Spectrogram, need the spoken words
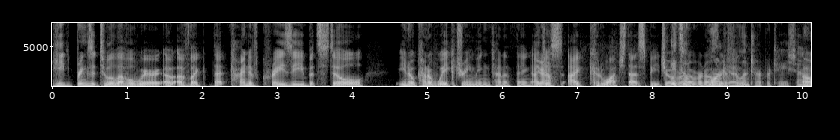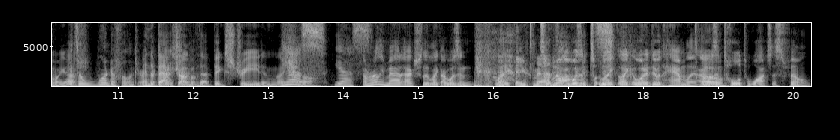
he brings it to a level where of, of like that kind of crazy, but still, you know, kind of wake dreaming kind of thing. I just I could watch that speech over it's and over and over again. It's a wonderful interpretation. Oh my god. It's a wonderful interpretation. and the backdrop of that big street and like oh. yes, yes. I'm really mad, actually. Like, I wasn't like. You're mad? to- no, I wasn't to- like like what I did with Hamlet. I wasn't Oh. told to watch this film.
